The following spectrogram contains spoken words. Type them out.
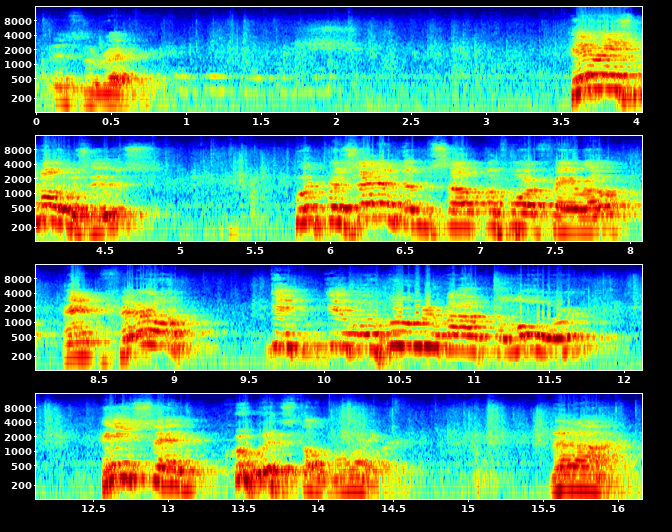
What is the record? Here is Moses, who had presented himself before Pharaoh, and Pharaoh didn't give a hoot about the Lord. He said, Who is the Lord that I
